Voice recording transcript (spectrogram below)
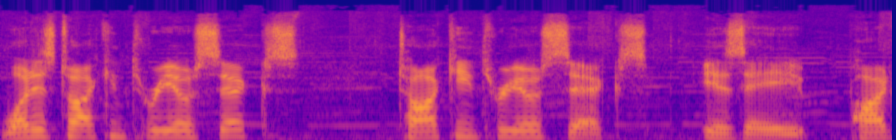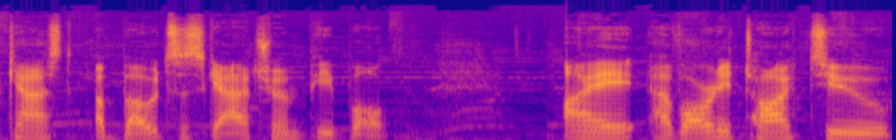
What is Talking 306? Talking 306 is a podcast about Saskatchewan people. I have already talked to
